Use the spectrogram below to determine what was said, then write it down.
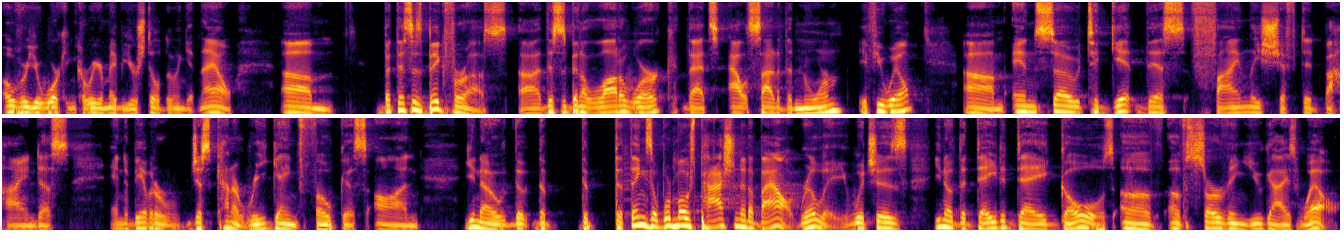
over your working career. Maybe you're still doing it now. Um, but this is big for us. Uh, this has been a lot of work that's outside of the norm, if you will. Um, and so to get this finally shifted behind us and to be able to just kind of regain focus on, you know, the the the the things that we're most passionate about really which is you know the day-to-day goals of of serving you guys well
